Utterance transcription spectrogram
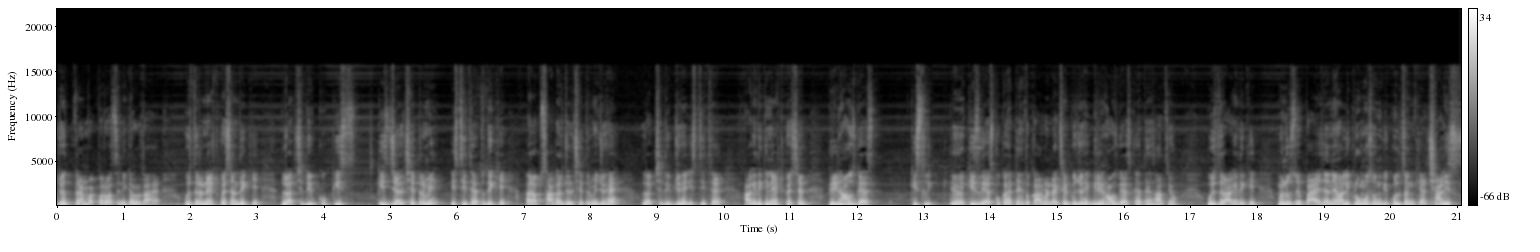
जो त्रंबक पर्वत से निकलता है। उसी तरह नेक्स्ट क्वेश्चन देखिए, लक्षद्वीप को किस किस जल क्षेत्र में स्थित है? तो देखिए, अरब सागर जल क्षेत्र में जो है, लक्षद्वीप जो है स्थित है। आगे देखिए नेक्स्ट क्वेश्चन ग्रीन हाउस गैस किस किस गैस को कहते हैं? तो कार्बन डाइऑक्साइड को जो है ग्रीन हाउस गैस कहते हैं साथियों। उसी तरह आगे देखिए, मनुष्य में पाए जाने वाली क्रोमोसोम की कुल संख्या छियालीस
